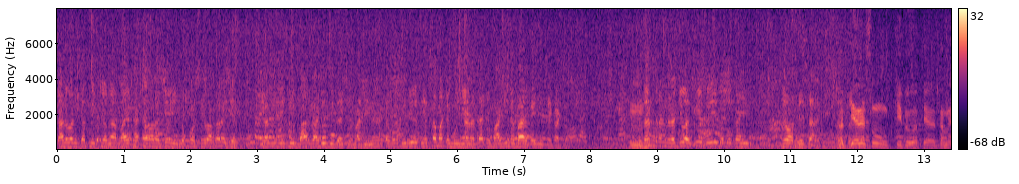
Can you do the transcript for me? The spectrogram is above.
ચાલવાની તકલીફ છે. અમે આ ભાઈ ખાઠાવાળા છે એ લોકો સેવા કરે છે. એ અમને અહીંથી બહાર કાઢી દીધા છે બાજીને. તમે બીજી વખત એટલા માટે મૂંઝાણ હતા કે બાજીને બહાર કઈ રીતે કાઢવા? તંત્રને રજૂઆત કરી તો એ લોકો કંઈ જવાબ દેતા નથી. અત્યારે શું કીધું? અત્યારે તમે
